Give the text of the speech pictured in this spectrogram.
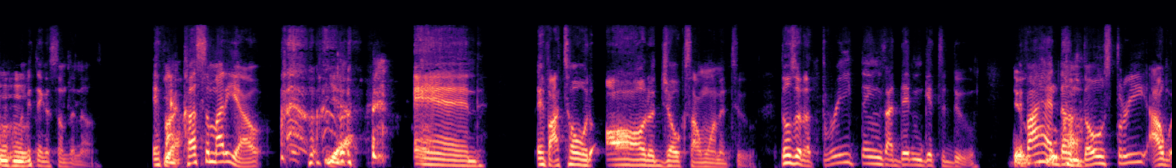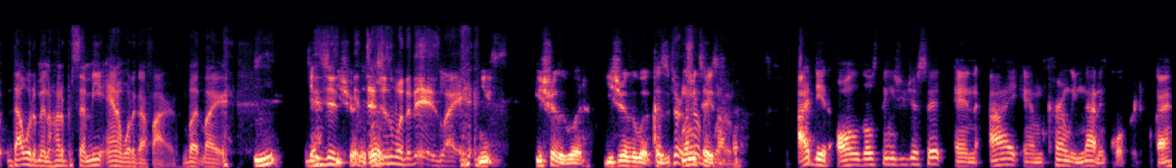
mm-hmm. let me think of something else. If yeah. I cuss somebody out, yeah, and if I told all the jokes I wanted to, those are the three things I didn't get to do. Dude, if I had done those three, I w- that would have been 100 percent me, and I would have got fired. But like, mm-hmm. yeah, it's just it's just what it is. Like you, you surely would. You surely would. Because sure, let me tell you something. I did all of those things you just said, and I am currently not in corporate. Okay,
